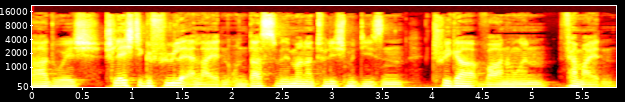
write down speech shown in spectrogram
dadurch schlechte Gefühle erleiden. Und das will man natürlich mit diesen Triggerwarnungen vermeiden.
